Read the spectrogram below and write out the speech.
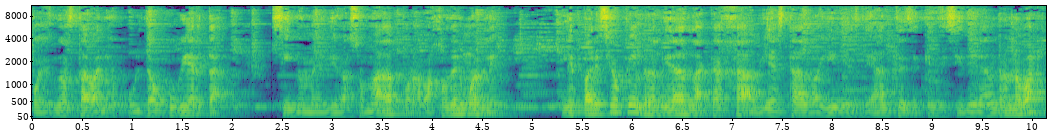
pues no estaba ni oculta o cubierta, sino medio asomada por abajo del mueble, le pareció que en realidad la caja había estado ahí desde antes de que decidieran renovar,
